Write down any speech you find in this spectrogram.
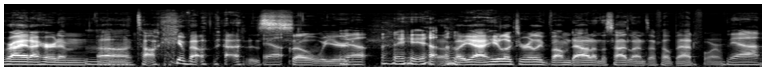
right, I heard him uh, talking about that. It's Mm-hmm. Yeah. so weird. Yeah, yeah. Uh, but yeah, he looked really bummed out on the sidelines. I felt bad for him. Yeah,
